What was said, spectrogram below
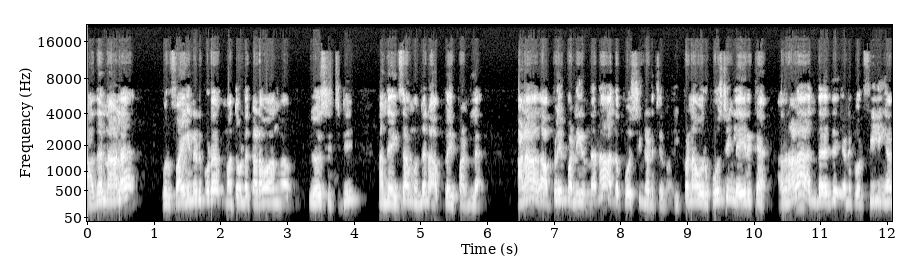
அதனால ஒரு ஃபைவ் ஹண்ட்ரட் கூட மற்றவங்கள்ட்ட கடை வாங்க யோசிச்சுட்டு அந்த எக்ஸாம் வந்து நான் அப்ளை பண்ணல. ஆனால் அதை அப்ளை பண்ணியிருந்தேன்னா அந்த போஸ்டிங் கிடைச்சிடும் இப்போ நான் ஒரு போஸ்டிங்ல இருக்கேன். அதனால அந்த இது எனக்கு ஒரு ஃபீலிங்காக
